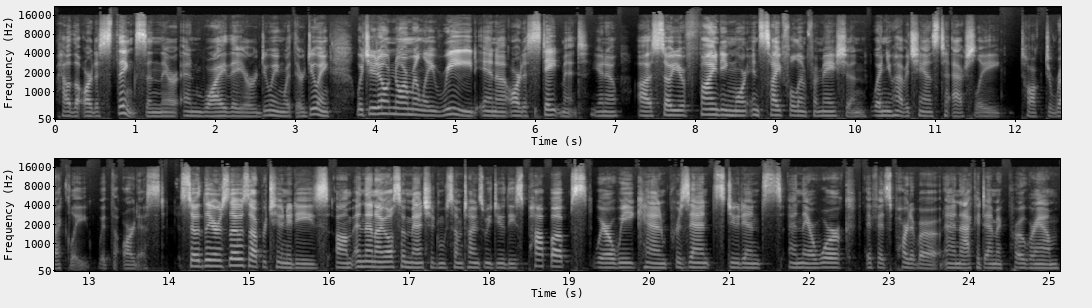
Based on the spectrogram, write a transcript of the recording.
how the artist thinks and their and why they are doing what they're doing, which you don't normally read in an artist statement. You know, uh, so you're finding more insightful information when you have a chance to actually talk directly with the artist. So there's those opportunities. Um, and then I also mentioned sometimes we do these pop ups where we can present students and their work if it's part of a, an academic program.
